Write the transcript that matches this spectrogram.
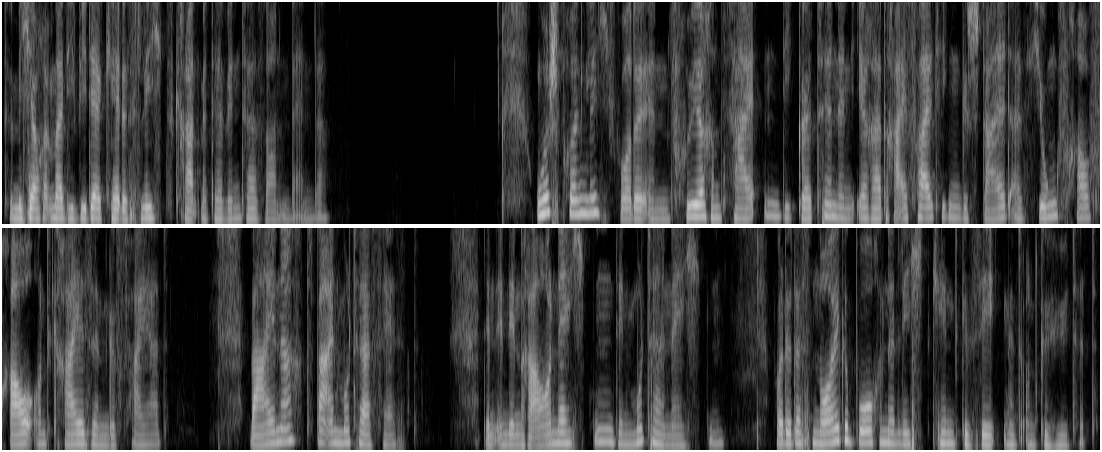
Für mich auch immer die Wiederkehr des Lichts, gerade mit der Wintersonnenwende. Ursprünglich wurde in früheren Zeiten die Göttin in ihrer dreifaltigen Gestalt als Jungfrau, Frau und Greisin gefeiert. Weihnacht war ein Mutterfest. Denn in den Rauhnächten, den Mutternächten, wurde das neugeborene Lichtkind gesegnet und gehütet,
